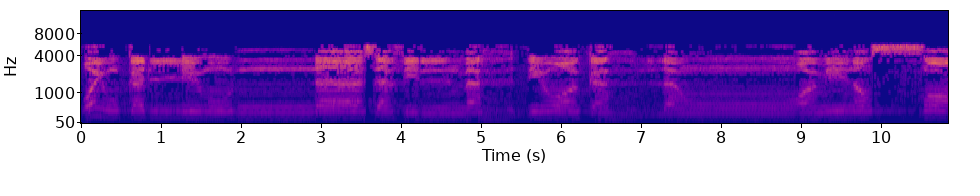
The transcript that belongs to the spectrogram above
ويكلم الناس الناس في المهد وكهلا ومن الصالحين.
